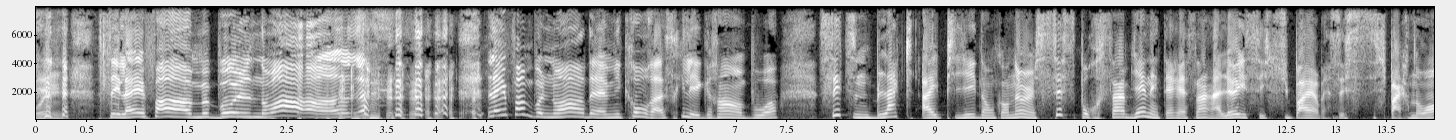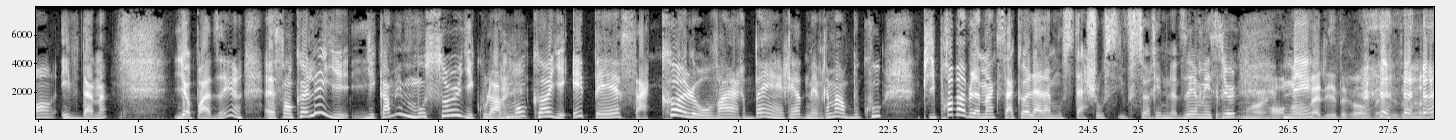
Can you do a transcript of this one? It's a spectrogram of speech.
oui. c'est l'infâme boule noire. l'infâme boule noire de la microbrasserie Les Grands Bois. C'est une black IPA, donc on a un 6% bien intéressant. À l'œil, c'est super. Ben, c'est super noir, évidemment. Il n'y a pas à dire. Euh, son collet, il est, il est quand même mousseux, il est couleur mocha, il est épais, ça colle au verre bien raide, mais vraiment beaucoup. Puis probablement que ça colle à la moustache aussi, vous saurez me le dire, messieurs. On, Mais- on validera, on validera.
